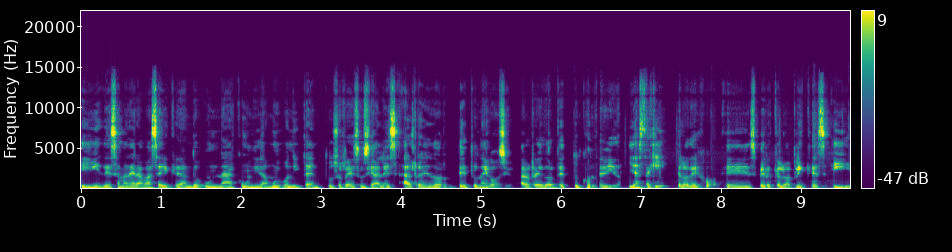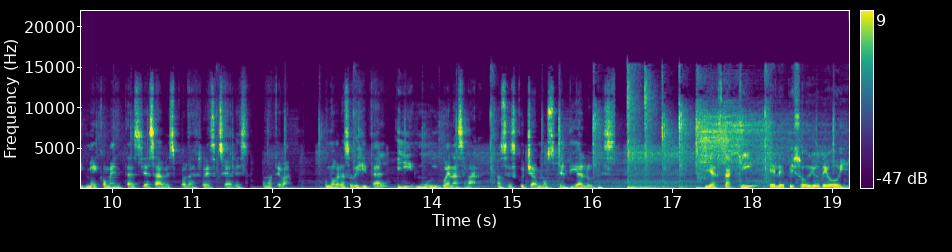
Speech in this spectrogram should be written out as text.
y de esa manera vas a ir creando una comunidad muy bonita en tus redes sociales alrededor de tu negocio, alrededor de tu contenido. Y hasta aquí te lo dejo, eh, espero que lo apliques y me comentas, ya sabes, por las redes sociales cómo te va. Un abrazo digital y muy buena semana. Nos escuchamos el día lunes. Y hasta aquí el episodio de hoy.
